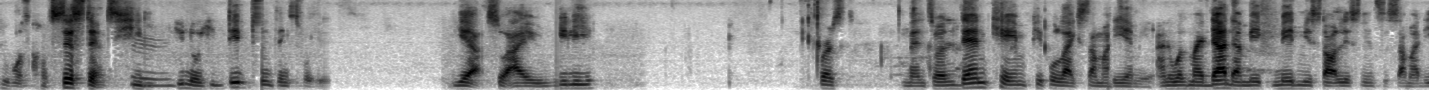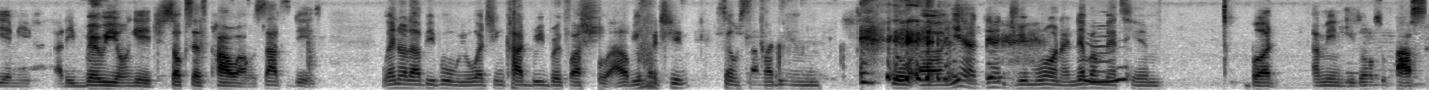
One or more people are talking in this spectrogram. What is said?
he was consistent. He, Mm. you know, he did some things for you. Yeah. So I really first mentor. And then came people like Sam Adeyemi. And it was my dad that make, made me start listening to Sam Adeyemi at a very young age. Success Power on Saturdays. When other people will be watching Cadbury Breakfast Show, I'll be watching some Sam Adeyemi. So, uh, yeah, then Jim Rohn. I never met him, but I mean, he's also passed.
